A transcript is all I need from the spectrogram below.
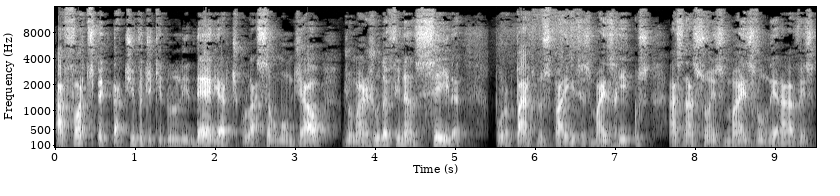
Há forte expectativa de que Lula lidere a articulação mundial de uma ajuda financeira por parte dos países mais ricos às nações mais vulneráveis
